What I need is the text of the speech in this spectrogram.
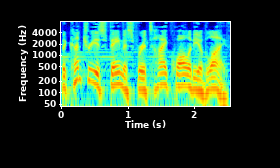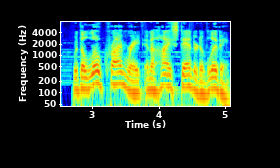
The country is famous for its high quality of life, with a low crime rate and a high standard of living.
